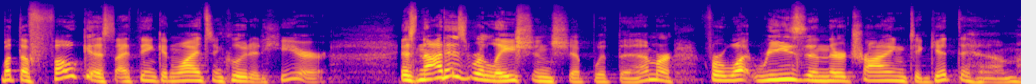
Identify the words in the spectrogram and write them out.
But the focus, I think, and why it's included here is not his relationship with them or for what reason they're trying to get to him.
